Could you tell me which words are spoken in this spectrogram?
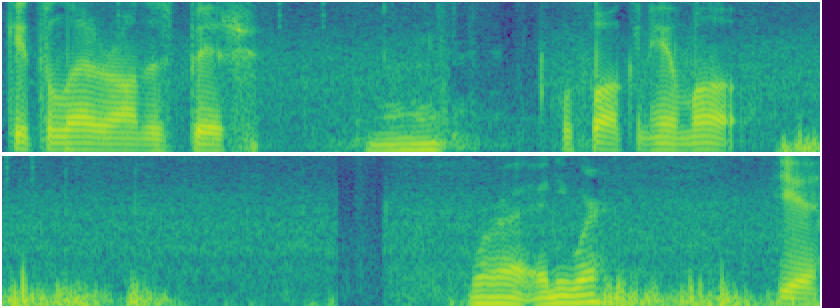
Get the ladder on this bitch. Alright. We're fucking him up. We're at anywhere? Yeah.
